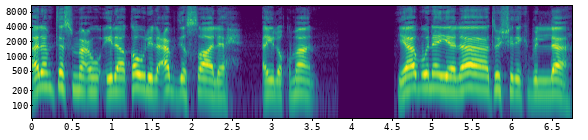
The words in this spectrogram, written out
ألم تسمعوا إلى قول العبد الصالح أي لقمان يا بني لا تشرك بالله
